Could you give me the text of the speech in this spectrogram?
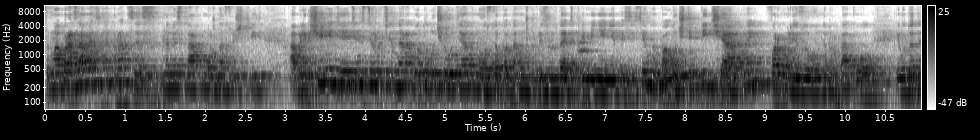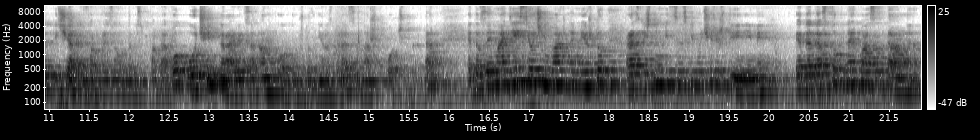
Самообразовательный процесс на местах можно осуществить Облегчение деятельности рутинной работы лучевого диагноста, потому что в результате применения этой системы вы получите печатный формализованный протокол. И вот этот печатный формализованный протокол очень нравится онкологам, чтобы не разбираться в наших почерках. Да? Это взаимодействие очень важно между различными медицинскими учреждениями. Это доступная база данных,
